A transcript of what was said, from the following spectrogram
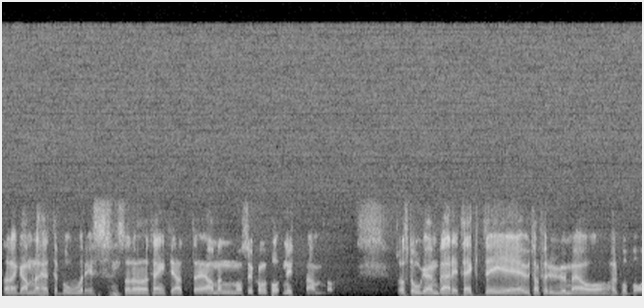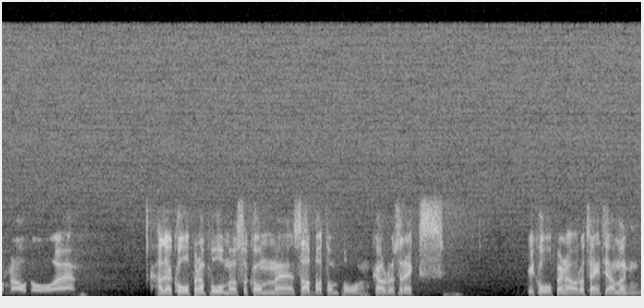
Då den gamla hette Boris. Så då tänkte jag att eh, ja, man måste komma på ett nytt namn då. Så stod jag i en bergtäkt i, utanför Umeå och höll på att borra och då eh, hade jag kåporna på mig och så kom eh, Sabaton på, Carlos Rex i kåporna och då tänkte jag, ja, men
